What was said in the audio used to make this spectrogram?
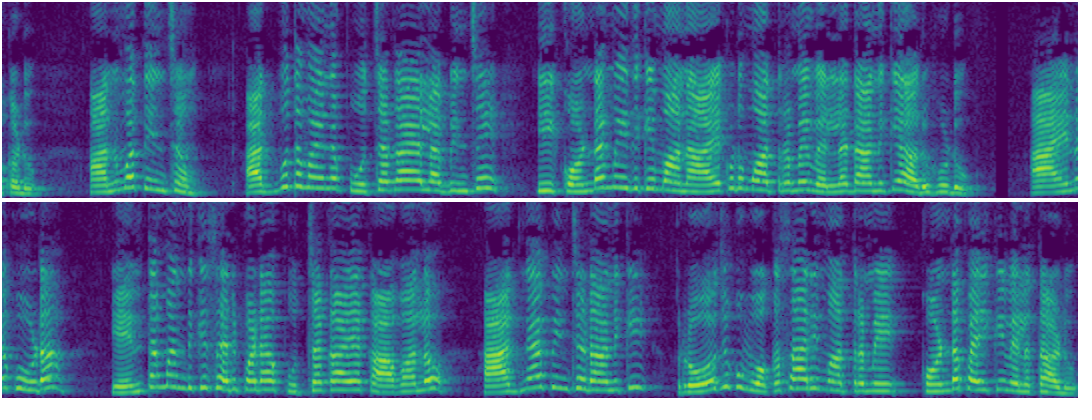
ఒకడు. అనుమతించం. అద్భుతమైన పుచ్చకాయ లభించే ఈ కొండ మీదికి మా నాయకుడు మాత్రమే వెళ్ళటానికి అర్హుడు. ఆయన కూడా ఎంతమందికి సరిపడా పుచ్చకాయ కావాలో ఆజ్ఞాపించడానికి రోజుకు ఒకసారి మాత్రమే కొండపైకి వెళతాడు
